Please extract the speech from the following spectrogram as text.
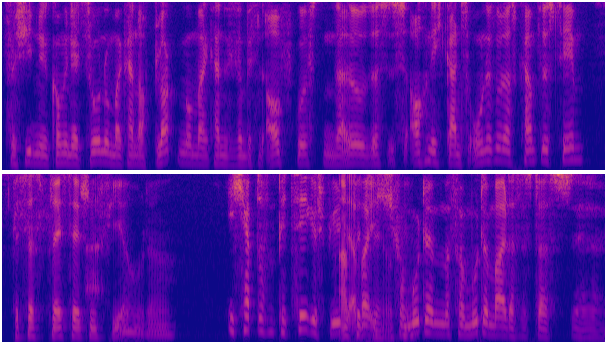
verschiedenen Kombinationen und man kann auch blocken und man kann sich so ein bisschen aufrüsten. Also das ist auch nicht ganz ohne so das Kampfsystem. Ist das PlayStation 4 oder? Ich habe es auf dem PC gespielt, ah, aber ich okay. vermute, vermute mal, dass es das äh,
